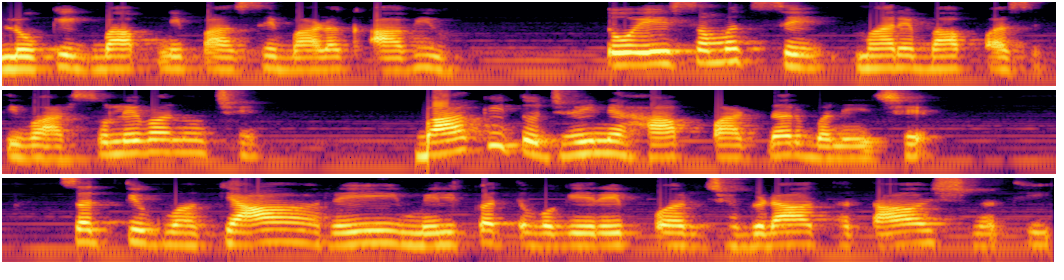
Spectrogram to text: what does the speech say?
લૌકિક બાપની પાસે બાળક આવ્યું તો એ સમજશે, મારે બાપ પાસેથી વારસો લેવાનો છે. બાકી તો જઈને હાફ પાર્ટનર બને છે. સતયુગમાં ક્યારેય મિલકત વગેરે પર ઝઘડા થતા જ નથી.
